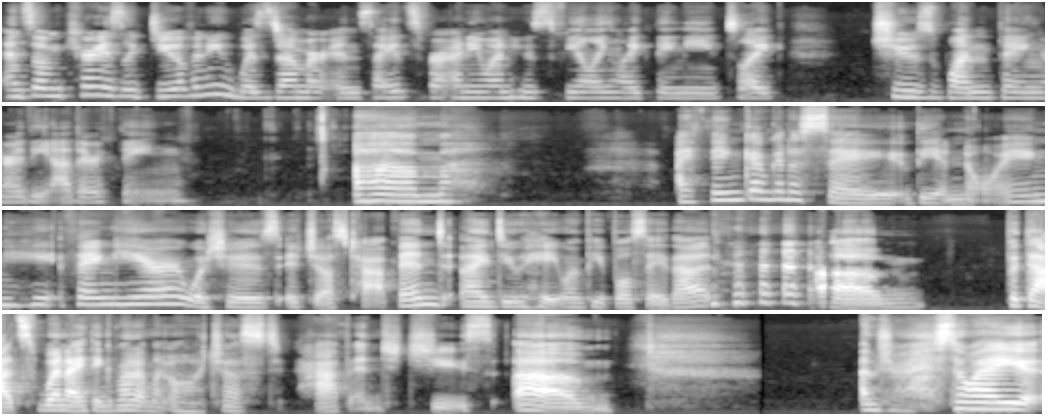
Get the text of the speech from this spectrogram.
and so I'm curious, like, do you have any wisdom or insights for anyone who's feeling like they need to like choose one thing or the other thing? Um, I think I'm gonna say the annoying he- thing here, which is it just happened, and I do hate when people say that. um, but that's when I think about it. I'm like, oh, it just happened. Jeez. Um, I'm sure. So I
